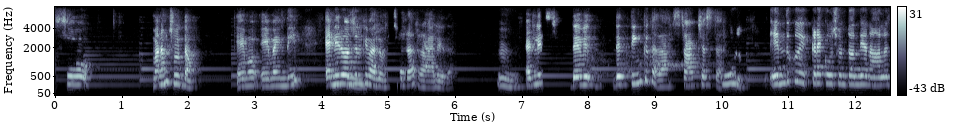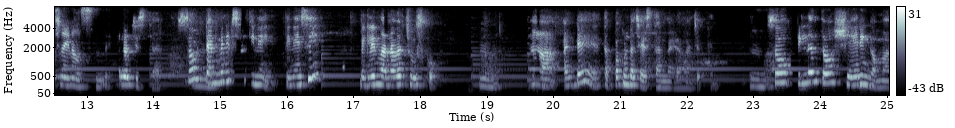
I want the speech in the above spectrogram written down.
సో మనం చూద్దాం. ఏమో ఏమైంది? ఎన్ని రోజులకి వాళ్ళు వచ్చారా? రాలేదా. At least they they think కదా స్టార్ట్ చేస్తారు. ఎందుకు ఇక్కడే కూర్చుంటోంది అనే ఆలోచన అయినా వస్తుంది ఆలోచిస్తారు సో Hmm. టెన్ మినిట్స్ తినే తినేసి మిగిలిన వన్ అవర్ చూసుకో ఆ, అంటే తప్పకుండా చేస్తాను మేడం అని చెప్పింది ఉమ్, సో పిల్లలతో షేరింగ్ అమ్మా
